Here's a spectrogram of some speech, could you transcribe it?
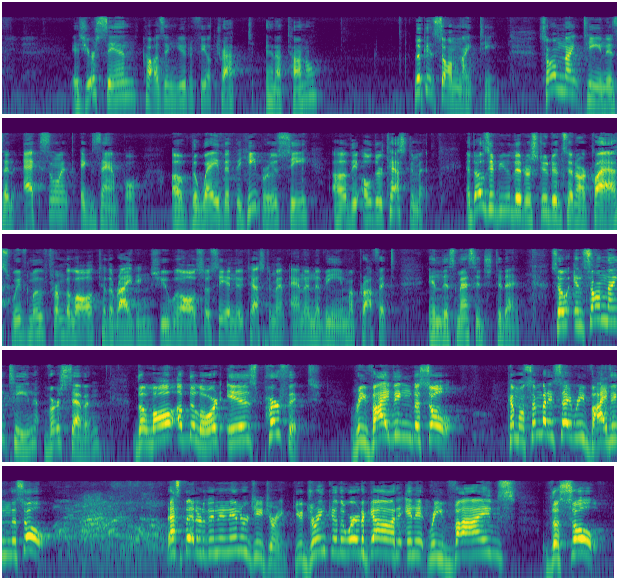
Is your sin causing you to feel trapped in a tunnel? Look at Psalm 19. Psalm 19 is an excellent example of the way that the Hebrews see uh, the Older Testament. And those of you that are students in our class, we've moved from the law to the writings. You will also see a New Testament and a Nevi'im, a prophet, in this message today. So in Psalm 19, verse 7, the law of the Lord is perfect, reviving the soul. Come on, somebody say reviving the soul. That's better than an energy drink. You drink of the Word of God and it revives the soul.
